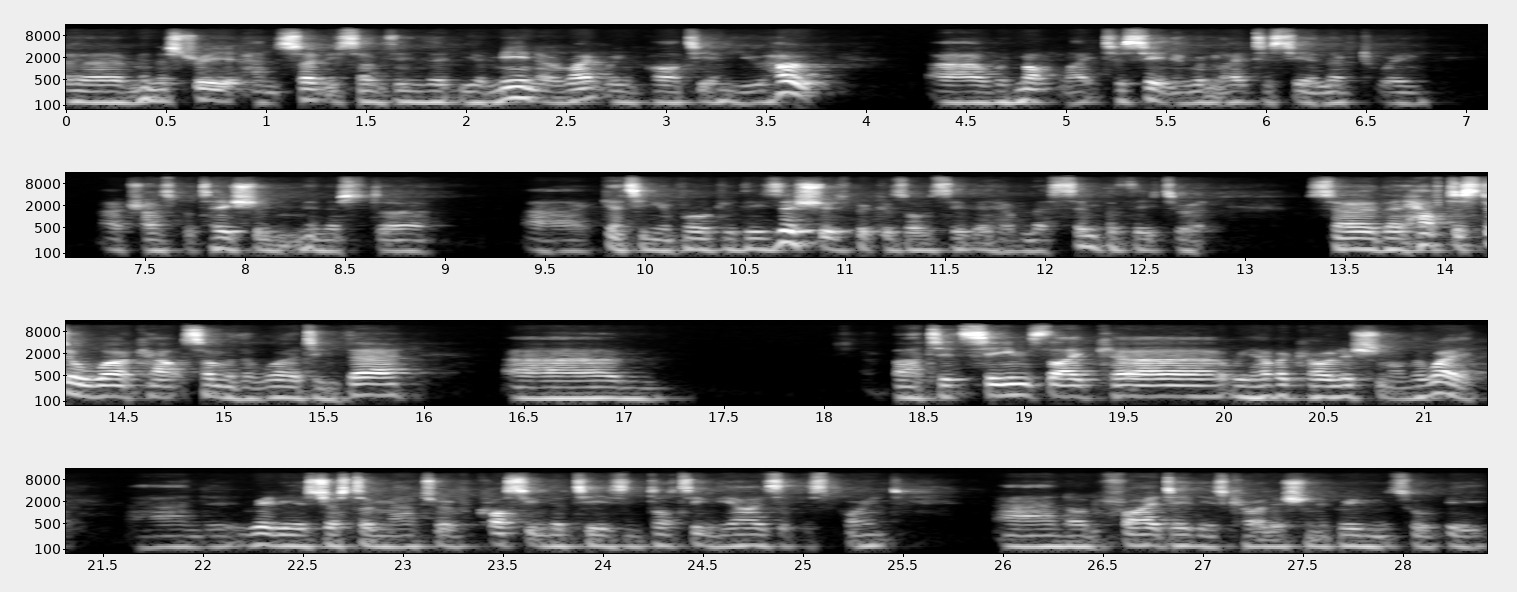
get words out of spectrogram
uh, ministry and certainly something that Yamina, a right-wing party, and New Hope uh, would not like to see. They wouldn't like to see a left-wing uh, transportation minister uh, getting involved with these issues because obviously they have less sympathy to it. So they have to still work out some of the wording there. Um, but it seems like uh, we have a coalition on the way. And it really is just a matter of crossing the T's and dotting the I's at this point. And on Friday, these coalition agreements will be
